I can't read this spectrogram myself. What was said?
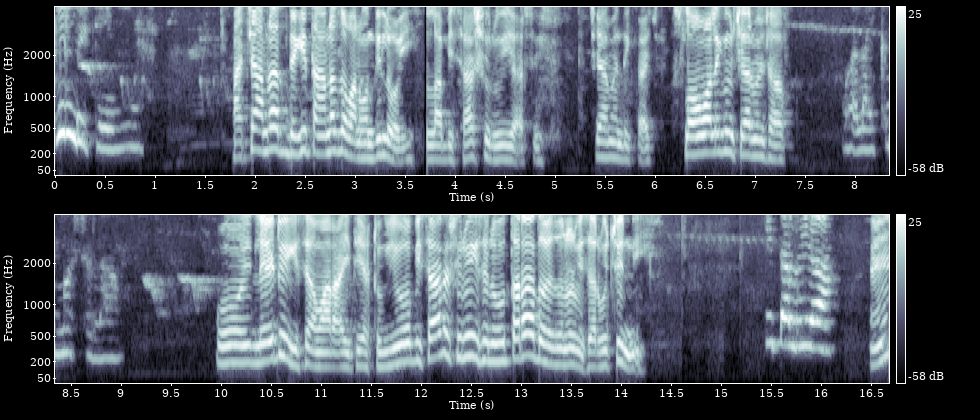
কিন বেটি? আচ্ছা আমরা দেখি তানো জবানবন্দি লই। আল্লাহ বিচার শুরু হয়ে আছে। চেয়ারম্যান দিকে আসসালামু আলাইকুম চেয়ারম্যান সাহেব। ওয়ালাইকুম আসসালাম। ওই লেট হয়ে গেছে আমার আইতে একটু। ও বিচার শুরু হয়ে গেছে ও তারা দশজনের বিচার বুঝছেন নি? হ্যাঁ?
